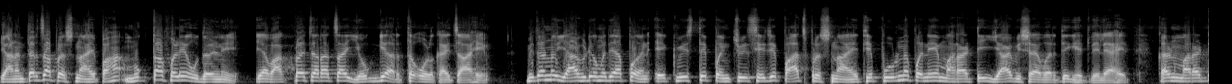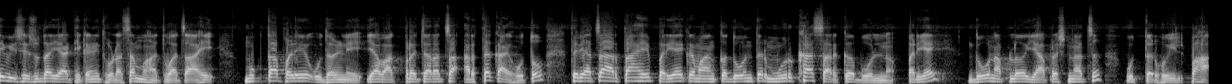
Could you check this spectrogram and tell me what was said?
यानंतरचा प्रश्न आहे पहा. मुक्ता फळे उधळणे या वाक्प्रचाराचा योग्य अर्थ ओळखायचा आहे. मित्रांनो या व्हिडिओमध्ये आपण एकवीस ते पंचवीस हे जे पाच प्रश्न आहेत हे पूर्णपणे मराठी या विषयावरती घेतलेले आहेत. कारण मराठी विषयसुद्धा या ठिकाणी थोडासा महत्त्वाचा आहे. मुक्ता फळे उधळणे या वाक्प्रचाराचा अर्थ काय होतो? तर याचा अर्थ आहे पर्याय क्रमांक दोन तर मूर्खासारखं बोलणं. पर्याय दोन आपलं या प्रश्नाचं उत्तर होईल. पहा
